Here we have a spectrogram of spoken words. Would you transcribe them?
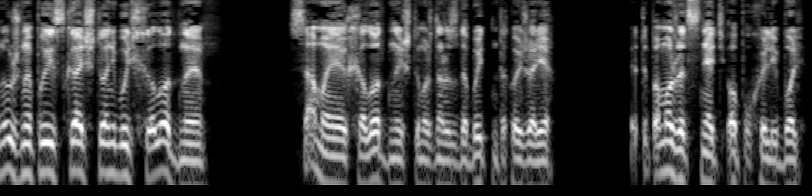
нужно поискать что-нибудь холодное. Самое холодное, что можно раздобыть на такой жаре. Это поможет снять опухоль и боль.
